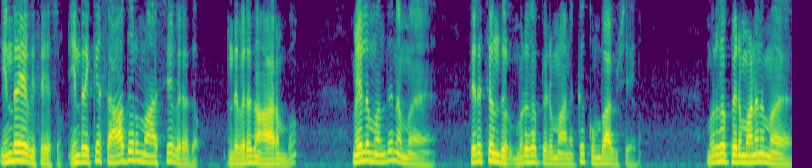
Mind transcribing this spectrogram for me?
இன்றைய விசேஷம். இன்றைக்கு சாதுர்மாசிய விரதம். இந்த விரதம் ஆரம்பம். மேலும் வந்து நம்ம திருச்செந்தூர் முருகப்பெருமானுக்கு கும்பாபிஷேகம். முருகப்பெருமானை நம்ம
